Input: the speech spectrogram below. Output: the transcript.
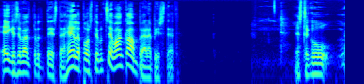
eikä se välttämättä tee sitä helposti, mutta se vaan kampea ne pisteet. Ja sitten kun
